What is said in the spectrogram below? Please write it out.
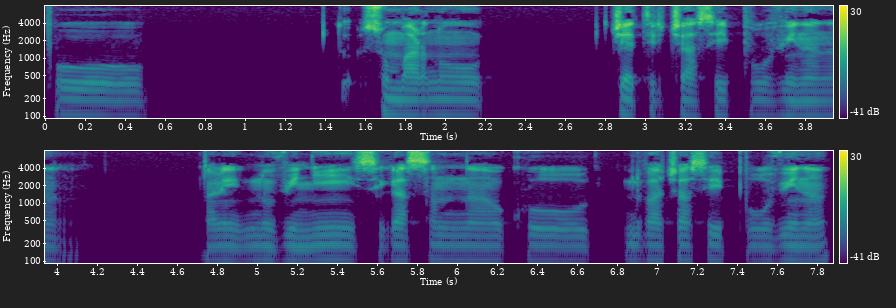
по сумарно 4 часа и половина на нали, новини, сега съм на около 2 часа и половина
